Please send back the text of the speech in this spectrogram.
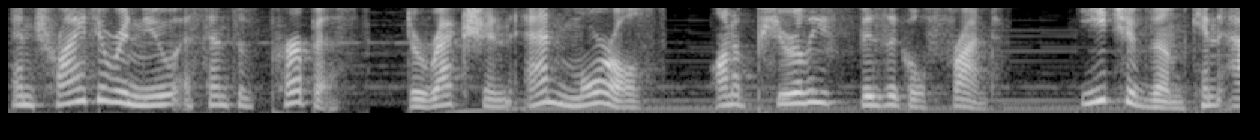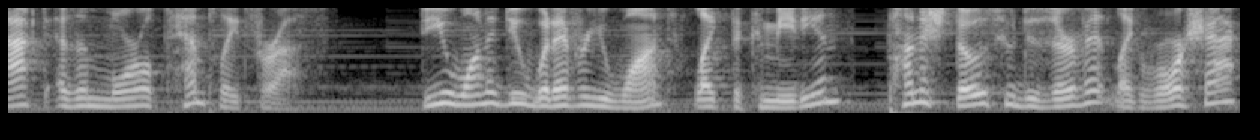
and try to renew a sense of purpose, direction, and morals on a purely physical front. Each of them can act as a moral template for us. Do you wanna do whatever you want, like the comedian? Punish those who deserve it, like Rorschach?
